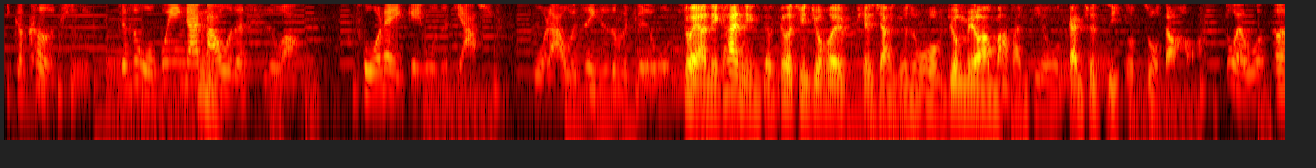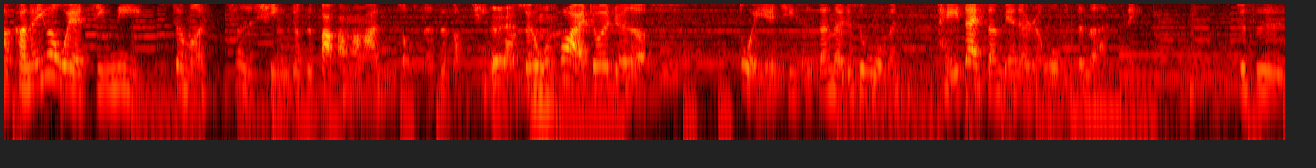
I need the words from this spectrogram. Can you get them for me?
一个课题，就是我不应该把嗯我的死亡拖累给我的家属。我啦，我自己是这么觉得。我对啊，你看你的个性就会偏向，就是我就没有要麻烦别人，我干脆自己都做到好。对我呃，可能因为我也经历这么至亲，就是爸爸妈妈走的这种情况，所以我嗯后来就会觉得，对耶，其实真的就是我们陪在身边的人，我们真的很累，就是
